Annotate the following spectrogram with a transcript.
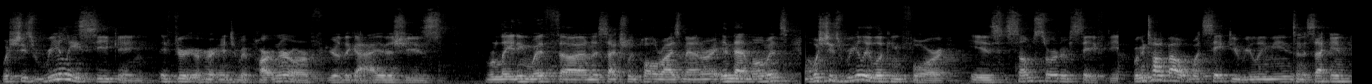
what she's really seeking, if you're her intimate partner or if you're the guy that she's relating with uh, in a sexually polarized manner in that moment. What she's really looking for is some sort of safety. We're going to talk about what safety really means in a second,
